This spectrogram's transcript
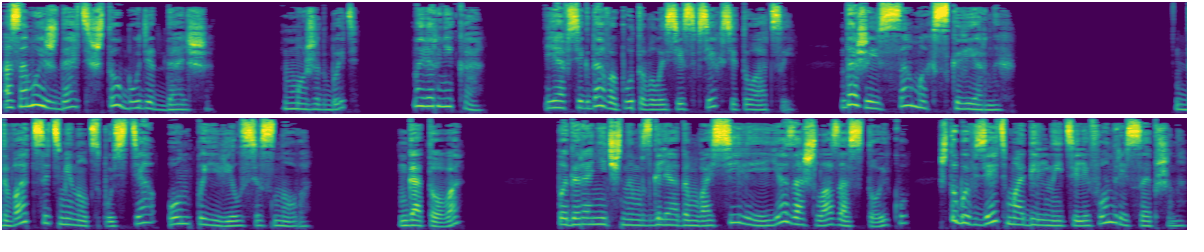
а самой ждать, что будет дальше? Может быть, наверняка. Я всегда выпутывалась из всех ситуаций, даже из самых скверных. Двадцать минут спустя он появился снова. «Готово?» Под ироничным взглядом Василия я зашла за стойку, чтобы взять мобильный телефон ресепшена.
